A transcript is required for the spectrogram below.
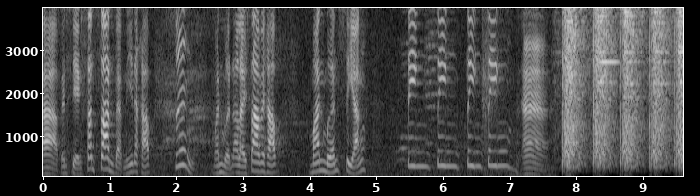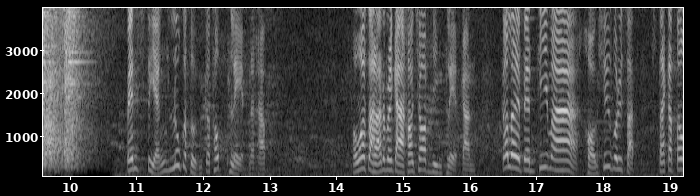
อ่าเป็นเสียงสั้นๆ แบบนี้นะครับ ซึ่งมันเหมือนอะไรทราบไหมครับ มันเหมือนเสียงติ้งติ้งติ้งติ้งอ่าเป็นเสียงลูกกระสุนกระทบเพลทนะครับ เพราะว่าสหรัฐอเมริกาเขาชอบยิงเพลทกัน ก็เลยเป็นที่มาของชื่อบริษัท Staccato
